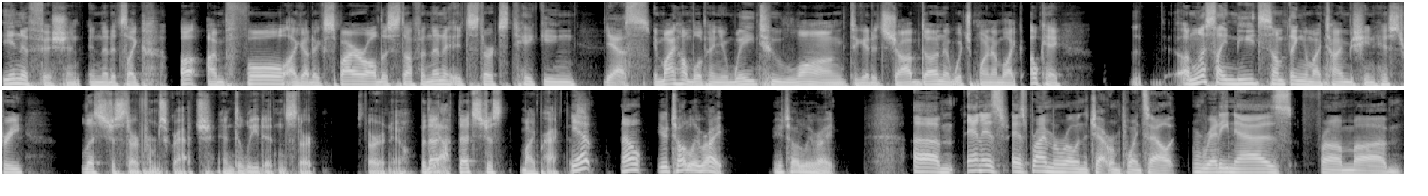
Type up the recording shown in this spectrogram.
inefficient in that it's like, oh, I'm full, I got to expire all this stuff, and then it starts taking, Yes. in my humble opinion, way too long to get its job done. At which point, I'm like, okay, unless I need something in my Time Machine history, let's just start from scratch and delete it and start start anew. But that Yeah. that's just my practice. Yep. No, you're totally right. You're totally right. Um, and as as Brian Monroe in the chat room points out, ReadyNAS from um,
